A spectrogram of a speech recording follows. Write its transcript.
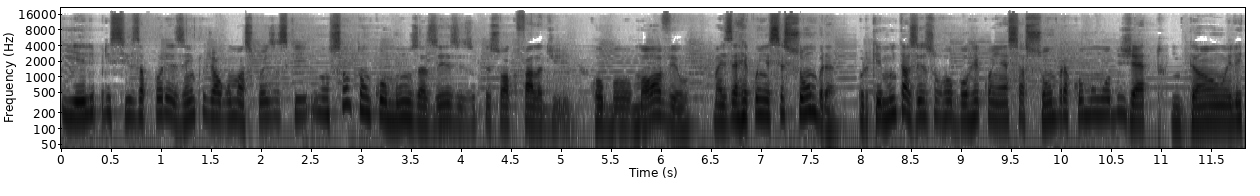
e ele precisa, por exemplo, de algumas coisas que não são tão comuns às vezes. O pessoal que fala de robô móvel, mas é reconhecer sombra, porque muitas vezes o robô reconhece a sombra como um objeto. Então ele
